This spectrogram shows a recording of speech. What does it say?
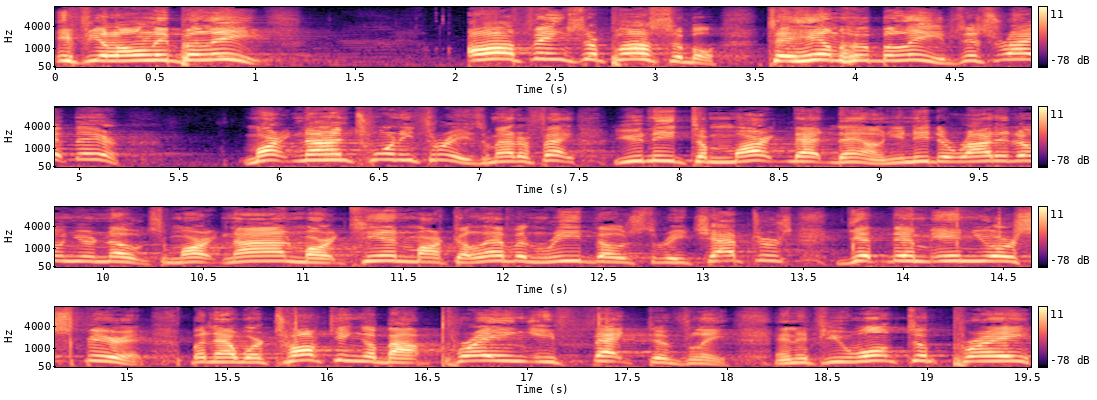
if you'll only believe. All things are possible to him who believes. It's right there. Mark 9 23. As a matter of fact, you need to mark that down. You need to write it on your notes. Mark 9, Mark 10, Mark 11. Read those three chapters. Get them in your spirit. But now we're talking about praying effectively. And if you want to pray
